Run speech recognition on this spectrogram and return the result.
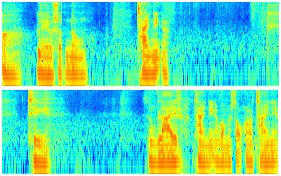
at lave sådan nogle tegninger til sådan nogle live tegninger, hvor man står og tegner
